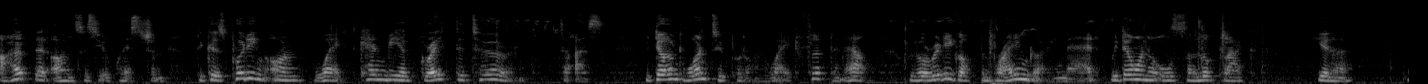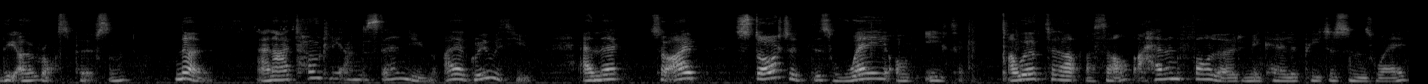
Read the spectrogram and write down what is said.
I hope that answers your question because putting on weight can be a great deterrent to us. We don't want to put on weight, flipping out. We've already got the brain going mad. We don't want to also look like, you know, the OROS person. No. And I totally understand you. I agree with you. And that, so I started this way of eating. I worked it out myself. I haven't followed Mikhaila Peterson's way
